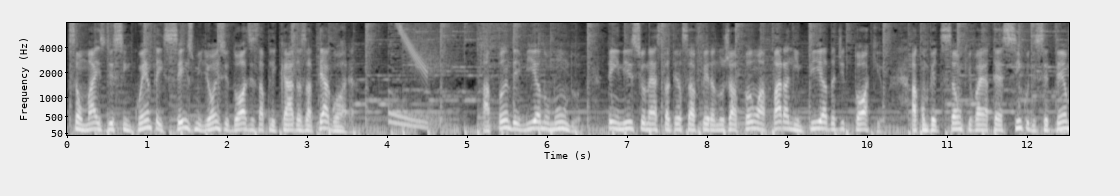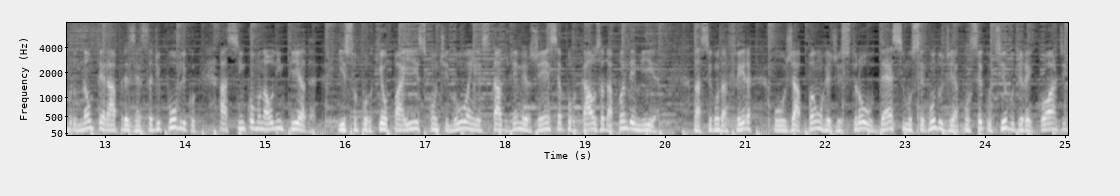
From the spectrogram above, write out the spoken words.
São mais de 56 milhões de doses aplicadas até agora. A pandemia no mundo. Tem início nesta terça-feira no Japão a Paralimpíada de Tóquio. A competição, que vai até 5 de setembro, não terá presença de público, assim como na Olimpíada. Isso porque o país continua em estado de emergência por causa da pandemia. Na segunda-feira, o Japão registrou o 12º dia consecutivo de recorde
